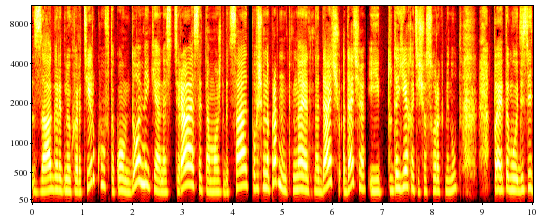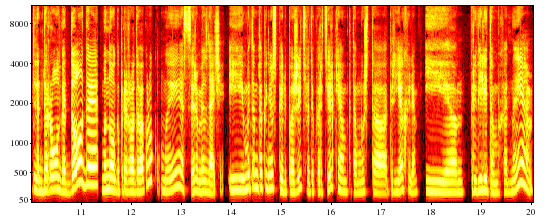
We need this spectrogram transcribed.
загородную квартирку в таком домике, она с террасой, там может быть сад. В общем, она правда напоминает на дачу, а дача, и туда ехать еще 40 минут. Поэтому действительно дорога долгая, много природы вокруг, мы ассоциируем с дачей. И мы там так и не успели пожить в этой квартирке, потому что переехали и провели там выходные.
